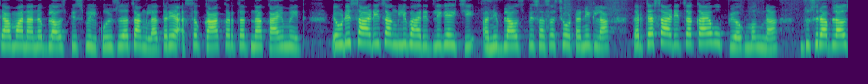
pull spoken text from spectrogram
त्या मानानं ब्लाऊज पीस बिलकुलसुद्धा चांगला. तर हे असं का करतात ना काय माहीत? एवढी साडी चांगली भारीतली घ्यायची आणि ब्लाऊज पीस असा छोटा निघला तर त्या साडीचा काय उपयोग मग ना? दुसरा ब्लाऊज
